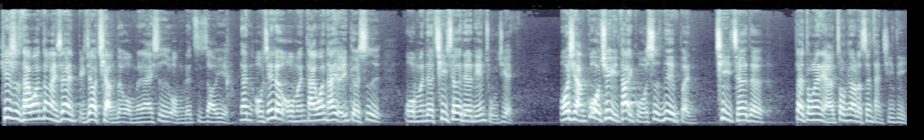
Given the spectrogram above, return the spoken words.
其实台湾当然现在比较强的，我们还是我们的制造业。但我觉得我们台湾还有一个是我们的汽车的零组件。我想过去泰国是日本汽车的在东南亚重要的生产基地，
